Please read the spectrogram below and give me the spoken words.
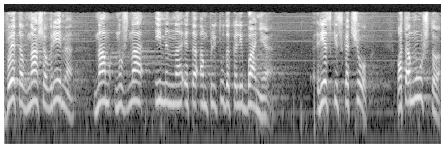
в это, в наше время, нам нужна именно эта амплитуда колебания, резкий скачок. Потому что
